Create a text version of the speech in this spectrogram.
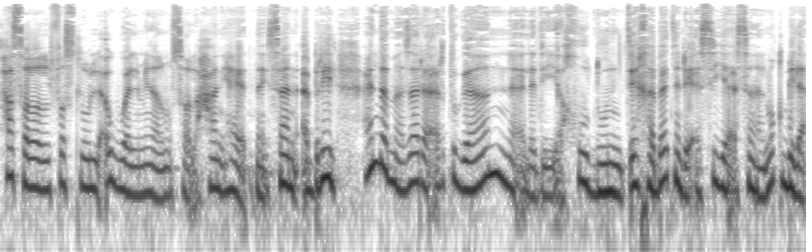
حصل الفصل الأول من المصالحة نهاية نيسان أبريل عندما زار أردوغان الذي يخوض انتخابات رئاسية السنة المقبلة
